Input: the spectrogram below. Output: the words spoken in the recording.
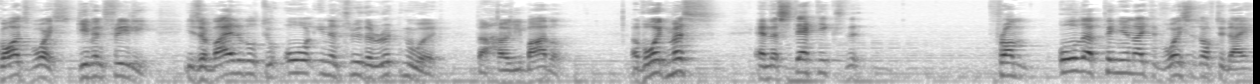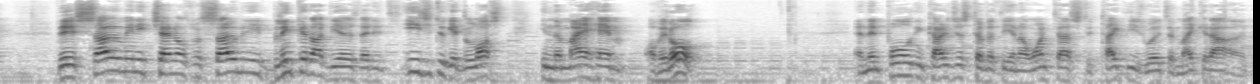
God's voice, given freely, is available to all in and through the written Word, the Holy Bible. Avoid myths and the statics that, from all the opinionated voices of today. There's so many channels with so many blinkered ideas that it's easy to get lost in the mayhem of it all. And then Paul encourages Timothy, and I want us to take these words and make it our own.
